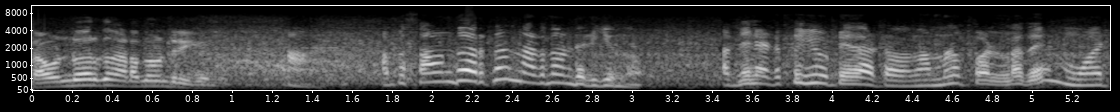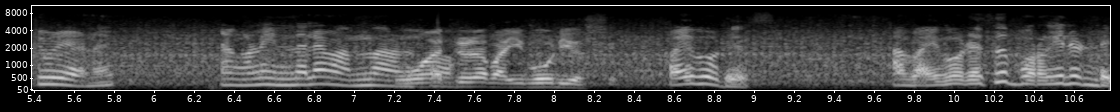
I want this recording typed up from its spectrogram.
സൗണ്ട് വർക്ക് നടന്നുകൊണ്ടിരിക്കുന്നു ആ. അപ്പോൾ സൗണ്ട് വർക്ക് നടന്നുകൊണ്ടിരിക്കുന്നു അതിനിടയ്ക്ക് ഷൂട്ട് ചെയ്താട്ടോ. നമ്മളിപ്പോൾ ഉള്ളത് മൂവാറ്റുപുഴയാണ്. ഞങ്ങൾ ഇന്നലെ വന്നതാണ്. മൂവാറ്റുപുഴ വൈബോഡിയോസ് ആ വൈബോഡിയോസ് പുറകിലുണ്ട്.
